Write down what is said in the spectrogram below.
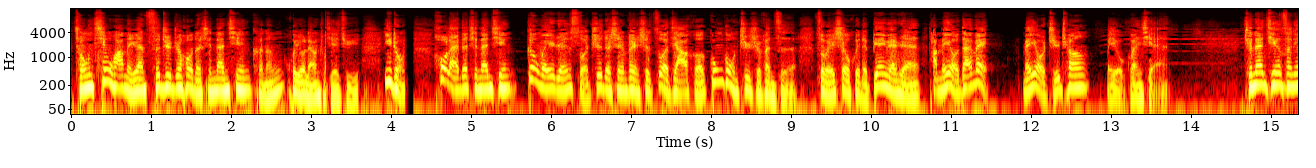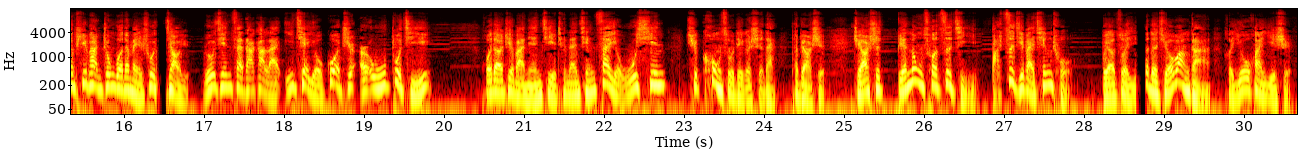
从清华美院辞职之后的陈丹青可能会有两种结局：一种，后来的陈丹青更为人所知的身份是作家和公共知识分子，作为社会的边缘人，他没有单位，没有职称，没有官衔。陈丹青曾经批判中国的美术教育，如今在他看来，一切有过之而无不及。活到这把年纪，陈丹青再也无心去控诉这个时代。他表示，只要是别弄错自己，把自己摆清楚。不要做一个的绝望感和忧患意识。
